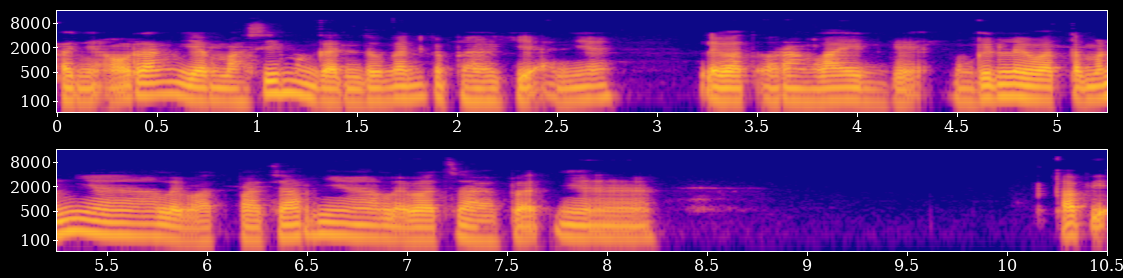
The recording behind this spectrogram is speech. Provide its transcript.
banyak orang yang masih menggantungkan kebahagiaannya lewat orang lain. Kayak mungkin lewat temennya, lewat pacarnya, lewat sahabatnya. Tapi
